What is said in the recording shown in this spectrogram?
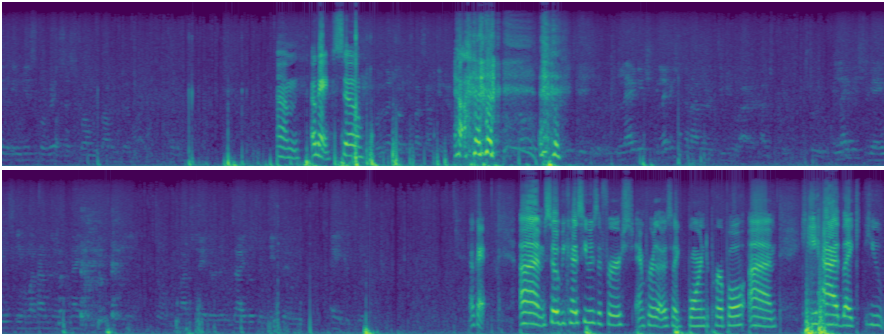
in this progress from the Empire. Um, okay, so We were talking about something else. Lavish, lavish is another typical adjective. Lavish games in 190 so much later than Titus in. Okay. Um, so because he was the first emperor that was like born to purple, um, he had like he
